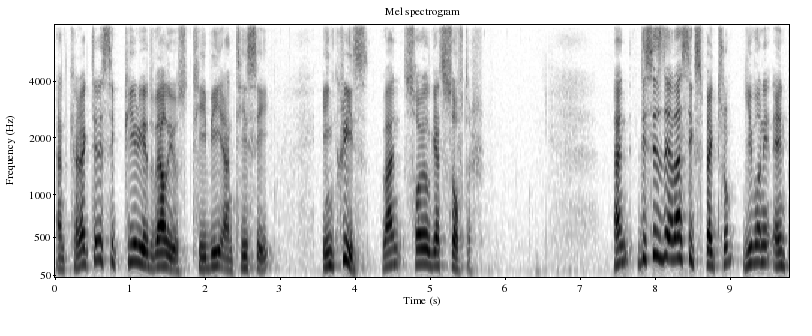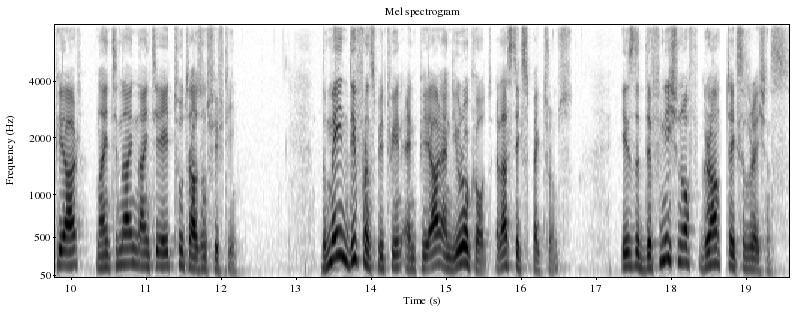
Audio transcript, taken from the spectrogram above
and characteristic period values TB and TC increase when soil gets softer. And this is the elastic spectrum given in NPR 9998-2015. The main difference between NPR and Eurocode elastic spectrums is the definition of ground accelerations.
